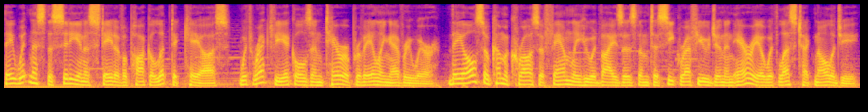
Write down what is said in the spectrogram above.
they witness the city in a state of apocalyptic chaos, with wrecked vehicles and terror prevailing everywhere. They also come across a family who advises them to seek refuge in an area with less technology,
